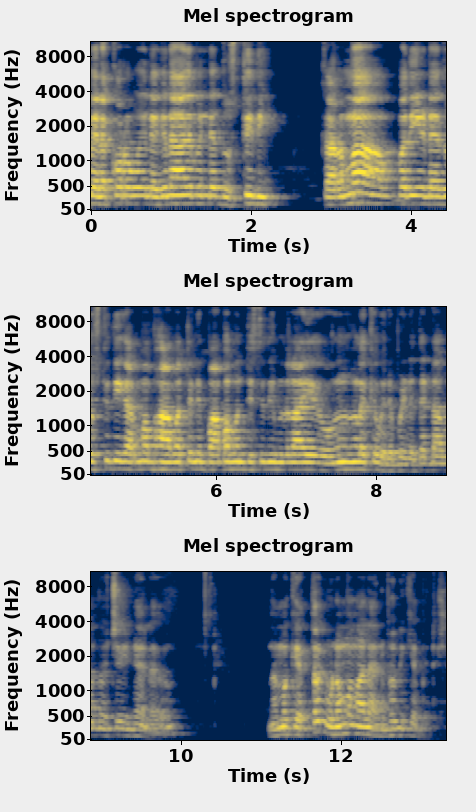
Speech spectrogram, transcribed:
ബലക്കുറവ് ലഗ്നാധിപന്റെ ദുസ്ഥിതി കർമ്മപതിയുടെ ദുസ്ഥിതി കർമ്മഭാവത്തിന് പാപമന്ത്യസ്ഥിതി മുതലായ യോഗങ്ങളൊക്കെ വരുമ്പോൾ എന്തുണ്ടാവുമെന്ന് വെച്ച് കഴിഞ്ഞാൽ നമുക്ക് എത്ര ഗുണം വന്നാലും അനുഭവിക്കാൻ പറ്റില്ല.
